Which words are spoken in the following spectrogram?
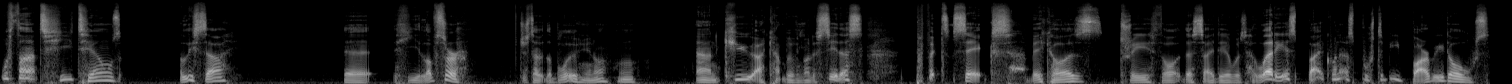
With that, he tells Lisa uh, he loves her. Just out of the blue, you know. Hmm. And Q, I can't believe I'm going to say this, Puppet sex, because Trey thought this idea was hilarious back when it was supposed to be Barbie dolls.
